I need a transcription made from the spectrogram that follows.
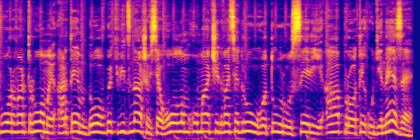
Форвард Роми Артем Довбик відзначився голом у матчі 22-го туру серії А проти Удінезе.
